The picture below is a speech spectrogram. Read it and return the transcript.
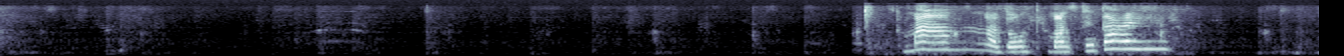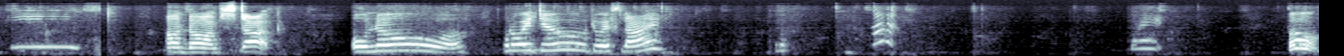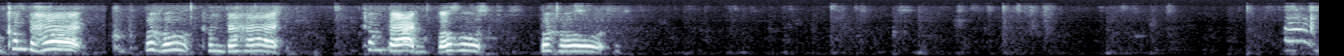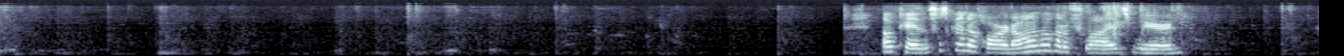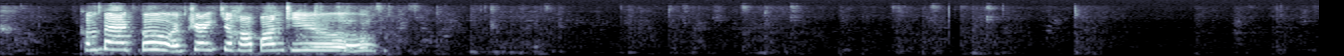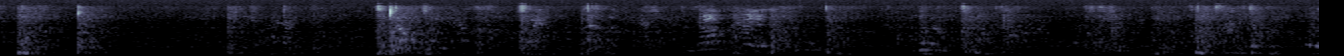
Come on, I don't want to die. Oh no, I'm stuck. Oh no. What do I do? Do I fly? Wait. Boat, come back. Boat, come back. Come back, boat. Boat. Okay, this is kind of hard. I don't know how to fly. It's weird. Come back, boat. I'm trying to hop onto you.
